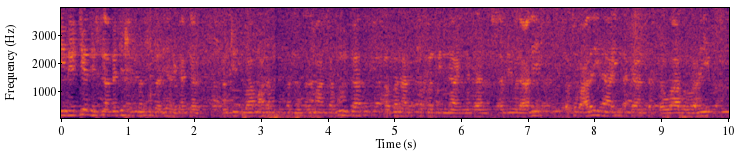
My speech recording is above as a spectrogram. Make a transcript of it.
دینیتی اور اسلامی کی خدمت کی دریا ہے کر۔ ہم کی دعا مہدہ خدمت مسلمان قبول کر۔ ربنا تقبل منا انك انت السميع العليم وتب علينا انك انت التواب الرحيم.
